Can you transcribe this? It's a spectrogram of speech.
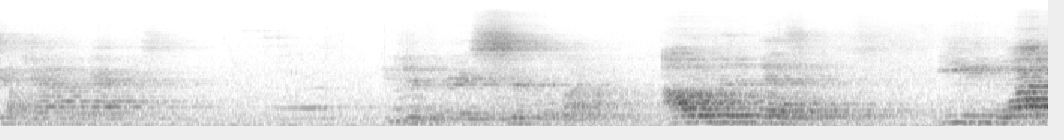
St. John the Baptist. He lived a very simple life, out in the desert, eating wild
